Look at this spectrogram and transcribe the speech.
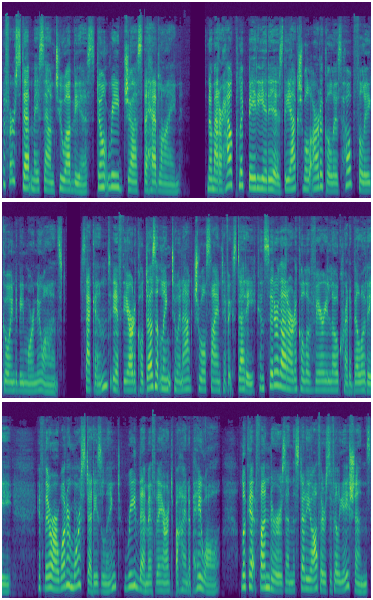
The first step may sound too obvious. Don't read just the headline. No matter how clickbaity it is, the actual article is hopefully going to be more nuanced. Second, if the article doesn't link to an actual scientific study, consider that article of very low credibility. If there are one or more studies linked, read them if they aren't behind a paywall. Look at funders and the study author's affiliations.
